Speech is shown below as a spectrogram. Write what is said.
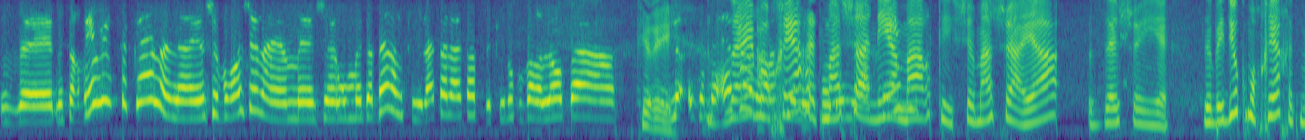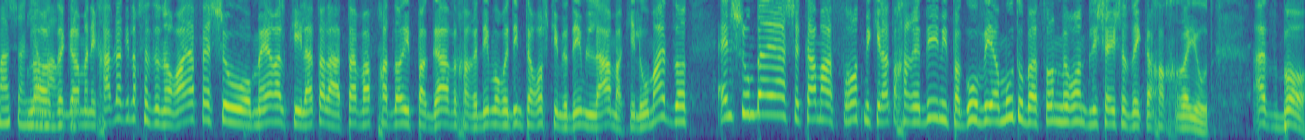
ומסרבים להסתכל על היושב ראש שלהם, אה, שהוא מדבר על קהילת הלהט"ב, זה כאילו כבר לא ב... תראי, לא, זה זה מוכיח את מה שאני להכין. אמרתי, שמה שהיה, זה שיהיה. זה בדיוק מוכיח את מה שאני לא, אמרתי. זה גם, אני חייב להגיד לך שזה נורא יפה שהוא אומר על קהילת הלהט"ב, אף אחד לא ייפגע וחרדים מורידים את הראש כי הם יודעים למה. כי לעומת זאת, אין שום בעיה שכמה עשרות מקהילת החרדים ייפגעו וימותו באסון מירון בלי שהאיש הזה ייקח אחריות. אז בוא,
